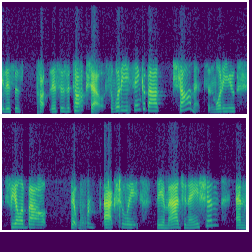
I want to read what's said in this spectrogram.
this is this is a talk show. So, what do you think about shamans, and what do you feel about that we're actually the imagination and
